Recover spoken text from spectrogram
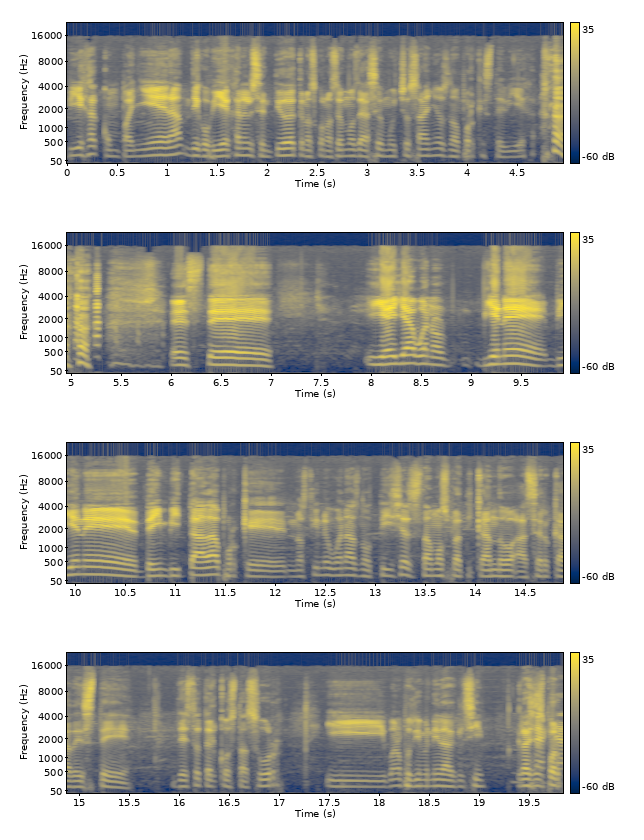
vieja compañera, digo vieja en el sentido de que nos conocemos de hace muchos años, no porque esté vieja. este y ella, bueno, viene viene de invitada porque nos tiene buenas noticias. Estamos platicando acerca de este de este Hotel Costa Sur y bueno, pues bienvenida, sí. Gracias, por,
